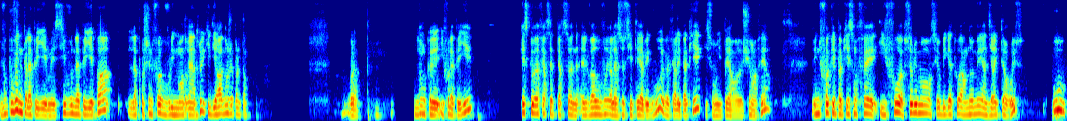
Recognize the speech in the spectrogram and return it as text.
vous pouvez ne pas la payer, mais si vous ne la payez pas, la prochaine fois que vous lui demanderez un truc, il dira non, j'ai pas le temps. Voilà. Donc euh, il faut la payer. Qu'est-ce que va faire cette personne? Elle va ouvrir la société avec vous, elle va faire les papiers qui sont hyper euh, chiants à faire. Une fois que les papiers sont faits, il faut absolument, c'est obligatoire, nommer un directeur russe ou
